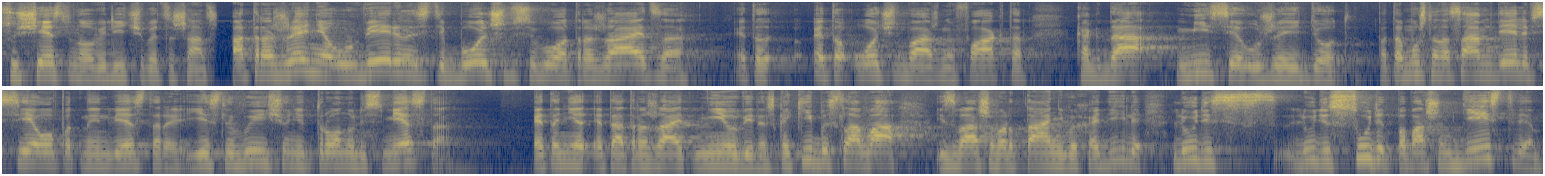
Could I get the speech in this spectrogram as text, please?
существенно увеличивается шанс. Отражение уверенности больше всего отражается, это, это очень важный фактор, когда миссия уже идет. Потому что на самом деле все опытные инвесторы, если вы еще не тронулись с места, это, не, это отражает неуверенность. Какие бы слова из вашего рта не выходили, люди, люди судят по вашим действиям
